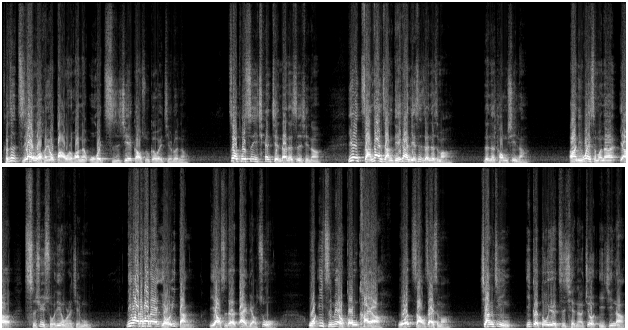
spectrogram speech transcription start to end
可是只要我很有把握的话呢，我会直接告诉各位结论哦。这不是一件简单的事情哦，因为涨看涨，跌看跌是人的什么？人的通性呐。啊，你为什么呢？要持续锁定我的节目？另外的话呢，有一档李老师的代表作，我一直没有公开啊。我早在什么将近一个多月之前呢，就已经啊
